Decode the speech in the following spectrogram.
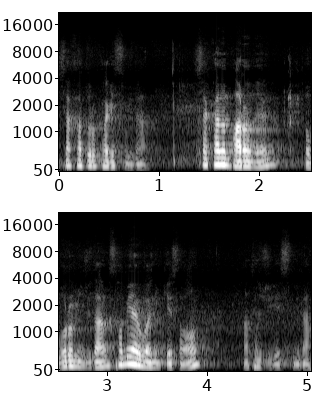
시작하도록 하겠습니다. 시작하는 발언은 더불어민주당 서미아 의원님께서 맡아주시겠습니다.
